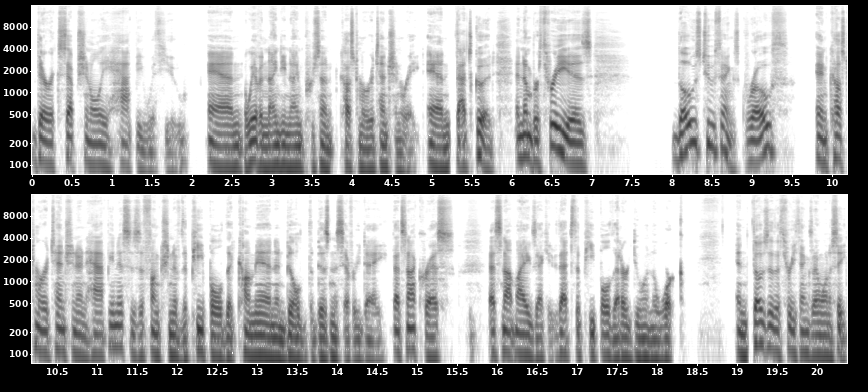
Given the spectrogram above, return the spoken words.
they're exceptionally happy with you and we have a 99% customer retention rate, and that's good. And number three is those two things growth and customer retention and happiness is a function of the people that come in and build the business every day. That's not Chris. That's not my executive. That's the people that are doing the work. And those are the three things I want to see.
